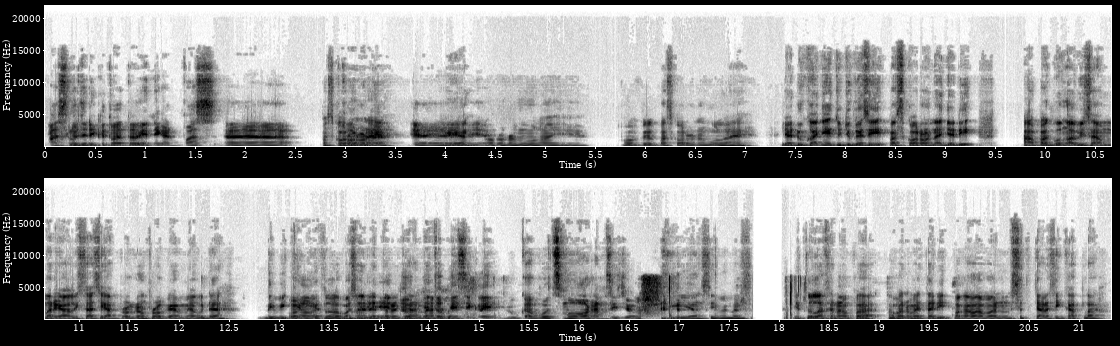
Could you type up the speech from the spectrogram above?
pas lu jadi ketua tuh ini kan pas uh, pas corona, corona ya. Iya, iya, iya, iya. Corona mulai ya. Waktu itu pas corona mulai. Ya dukanya itu juga sih pas corona jadi apa gue nggak bisa merealisasikan program-program yang udah dibikin well, gitu Masa udah terencana. Itu, itu basically duka buat semua orang sih Jo. iya sih bener sih. Itulah kenapa apa namanya tadi pengalaman secara singkat lah.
